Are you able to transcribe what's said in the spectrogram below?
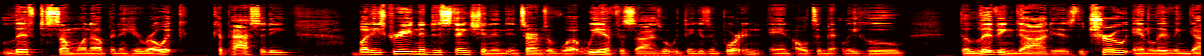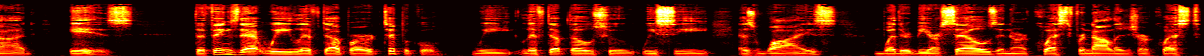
lift someone up in a heroic capacity but he's creating a distinction in, in terms of what we emphasize, what we think is important, and ultimately who the living God is, the true and living God is. The things that we lift up are typical. We lift up those who we see as wise, whether it be ourselves in our quest for knowledge, our quest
